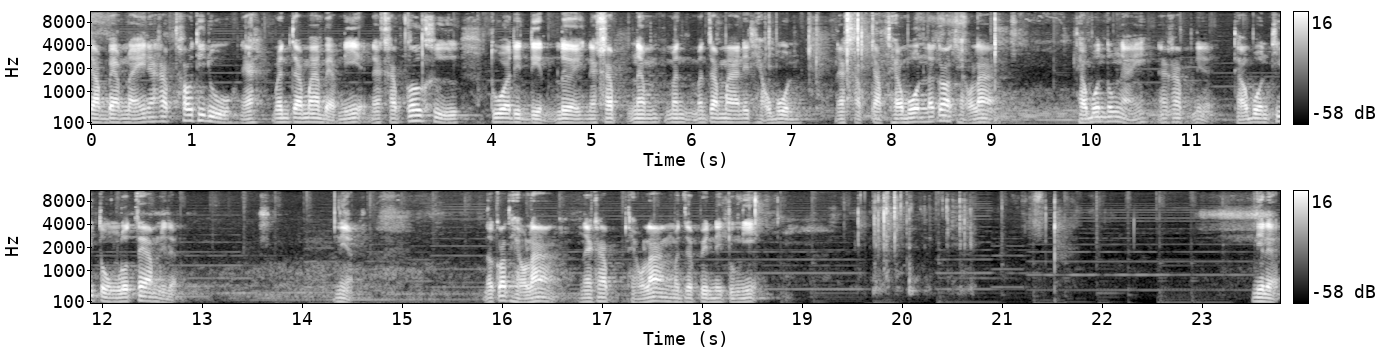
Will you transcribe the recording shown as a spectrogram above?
จับแบบไหนนะครับ เท่าที่ดูนะมันจะมาแบบนี้นะครับ ก็คือตัวเด่นๆเลยนะครับนำมันมันจะมาในแถวบนนะครับ จับแถวบนแล้วก็แถวล่าง แถวบนตรงไหนนะครับเนี่ยแถวบนที่ตรงรถแต้มนี่แหละเนี่ยแล้วก็แถวล่างนะครับ แถวล่างมันจะเป็นในตรงนี้ นี่แหละ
